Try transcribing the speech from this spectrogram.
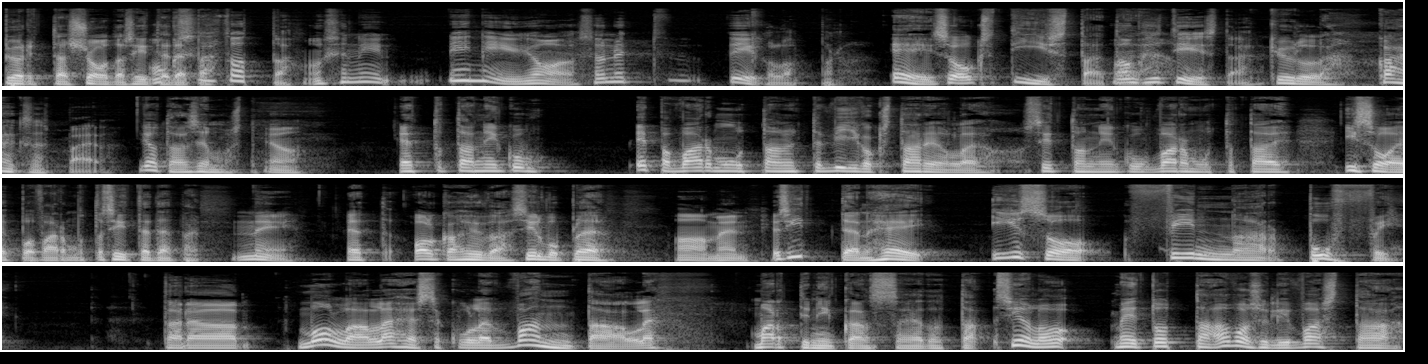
pyörittää showta siitä Onko se totta? Onko se niin? Niin, niin, joo. Se on nyt viikonloppuna. Ei, se onko se tiistai? tai- Onko se tiistai? Kyllä, Kahdeksas päivä. jotain semmoista. Joo. Että tota, niinku, epävarmuutta on nyt viikoksi tarjolla ja sitten on niinku varmuutta tai iso epävarmuutta sitten eteenpäin. Niin. Että olkaa hyvä, silvu play. Aamen. Ja sitten hei, iso Finnar puffi. Tada. Me ollaan lähdössä kuule Vantaalle Martinin kanssa ja tota, siellä on meitä ottaa avosylin vastaan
